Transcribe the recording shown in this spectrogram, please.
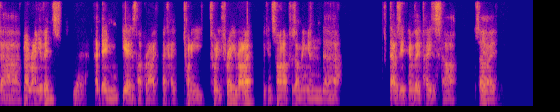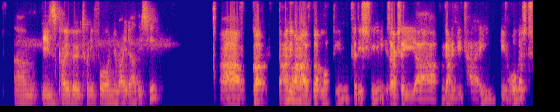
uh, no running events. Yeah. And then yeah, it's like right, okay, twenty twenty three, right? We can sign up for something and uh, that was it. MVP's a start. So Yeah. Um, is Coburg 24 on your radar this year? I've got the only one I've got locked in for this year is actually uh, I'm going to the UK in August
